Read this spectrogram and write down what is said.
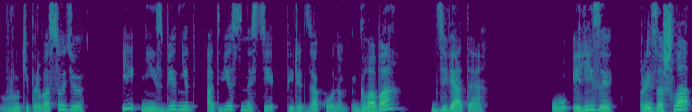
в руки правосудию и не избегнет ответственности перед законом. Глава 9. У Элизы произошла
